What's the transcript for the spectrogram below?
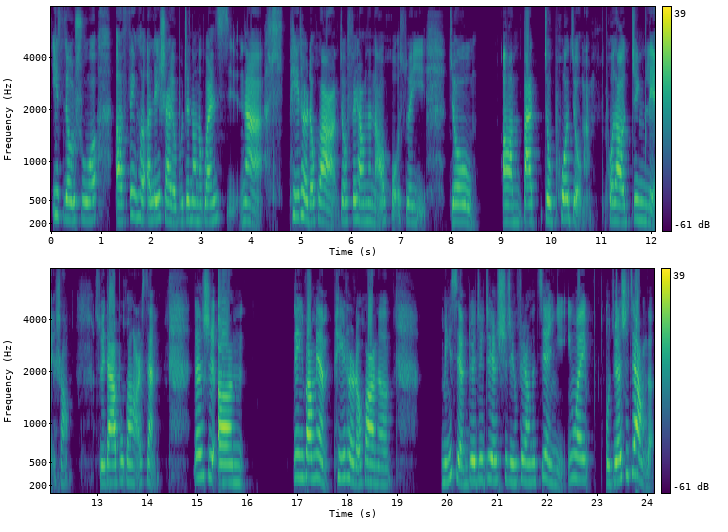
意思就是说，呃 Finn 和 Alicia 有不正当的关系。那 Peter 的话就非常的恼火，所以就。嗯，把就泼酒嘛，泼到 Jim 脸上，所以大家不欢而散。但是，嗯，另一方面，Peter 的话呢，明显对这这件事情非常的介意，因为我觉得是这样的，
